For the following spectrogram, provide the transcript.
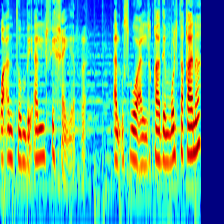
وأنتم بألف خير. الأسبوع القادم ملتقانا.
